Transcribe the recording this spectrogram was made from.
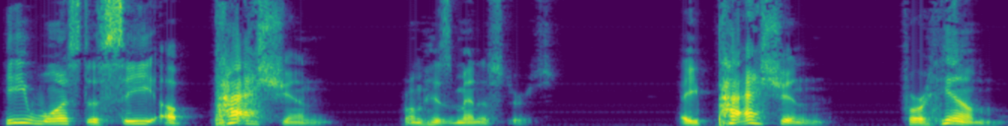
He wants to see a passion from his ministers, a passion for him,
